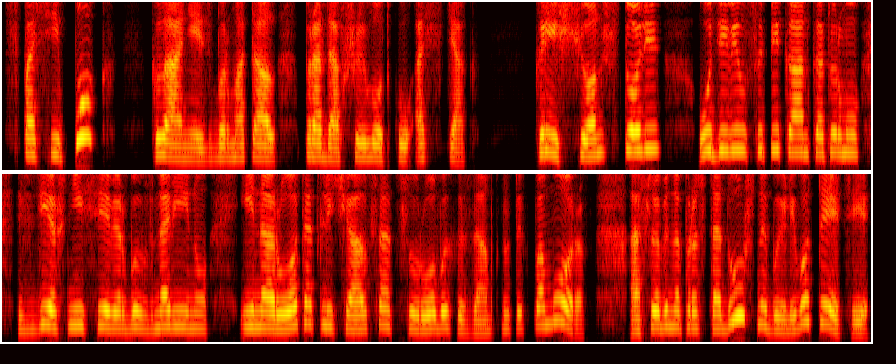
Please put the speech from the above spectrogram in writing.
Спаси Бог!» — кланяясь, бормотал продавший лодку остяк. «Крещен, что ли?» Удивился Пекан, которому здешний север был в новину, и народ отличался от суровых и замкнутых поморов. Особенно простодушны были вот эти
